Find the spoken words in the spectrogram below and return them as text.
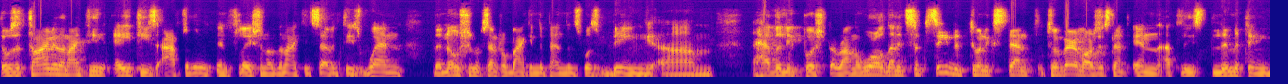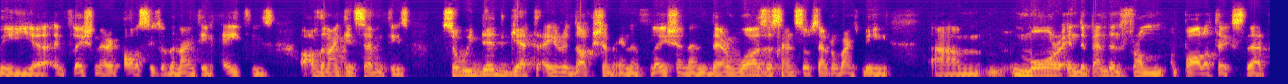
there was a time in the 1980s after the inflation of the 1970s when the notion of central bank independence was being um, heavily pushed around the world, and it succeeded to an extent, to a very large extent, in at least limiting the uh, inflationary policies of the 1980s of the 1970s so we did get a reduction in inflation, and there was a sense of central banks being um, more independent from politics. That,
